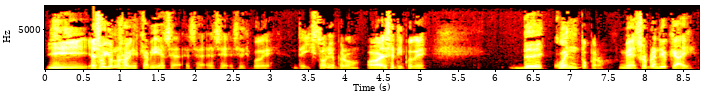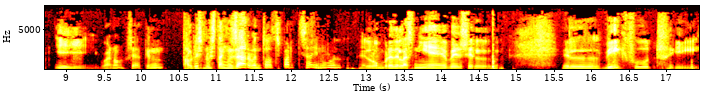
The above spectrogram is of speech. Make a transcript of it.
Y eso yo no sabía que había ese, ese, ese, ese tipo de, de historia, pero, o ese tipo de, de cuento, pero me sorprendió que hay. Y bueno, o sea, que tal vez no es tan raro, en todas partes hay, ¿no? El, el hombre de las nieves, el, el Bigfoot y...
